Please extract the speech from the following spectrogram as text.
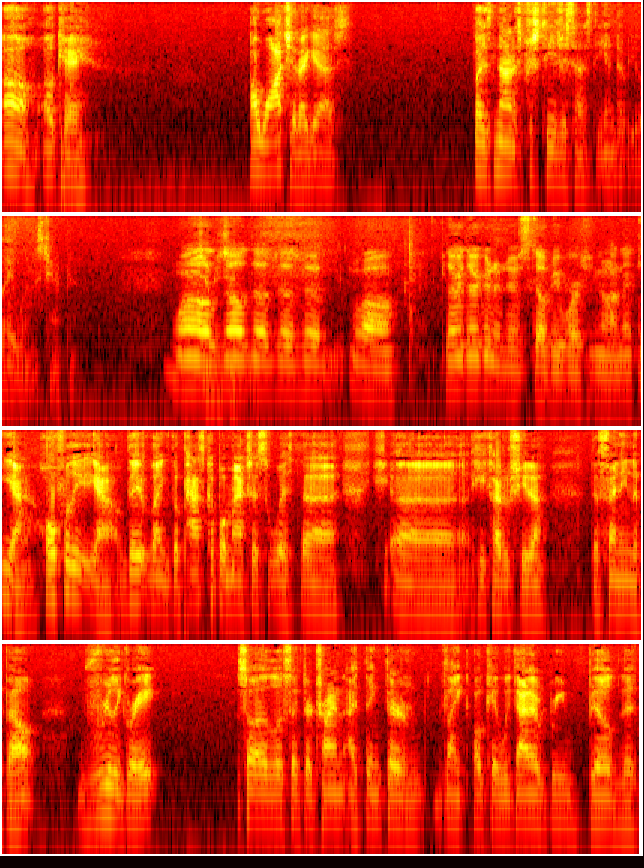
oh, okay, I'll watch it, I guess. But it's not as prestigious as the NWA Women's Champion. Well, the, the, the, the well, they're they're gonna just still be working on it. Yeah, know. hopefully, yeah. They like the past couple matches with uh, uh, Hikaru Shida defending the belt, really great. So it looks like they're trying. I think they're like, okay, we got to rebuild the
